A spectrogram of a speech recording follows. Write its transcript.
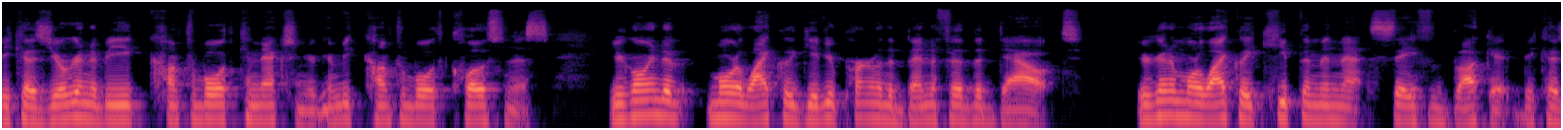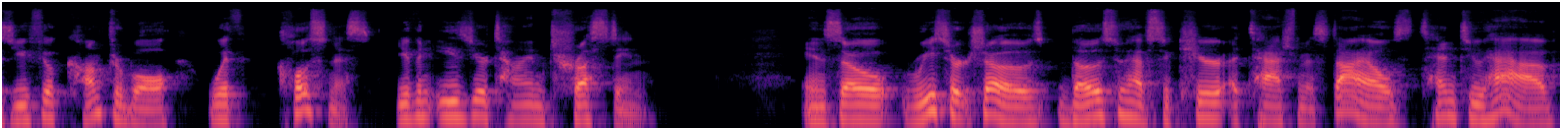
because you're going to be comfortable with connection. You're going to be comfortable with closeness. You're going to more likely give your partner the benefit of the doubt. You're going to more likely keep them in that safe bucket because you feel comfortable with closeness. You have an easier time trusting. And so research shows those who have secure attachment styles tend to have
